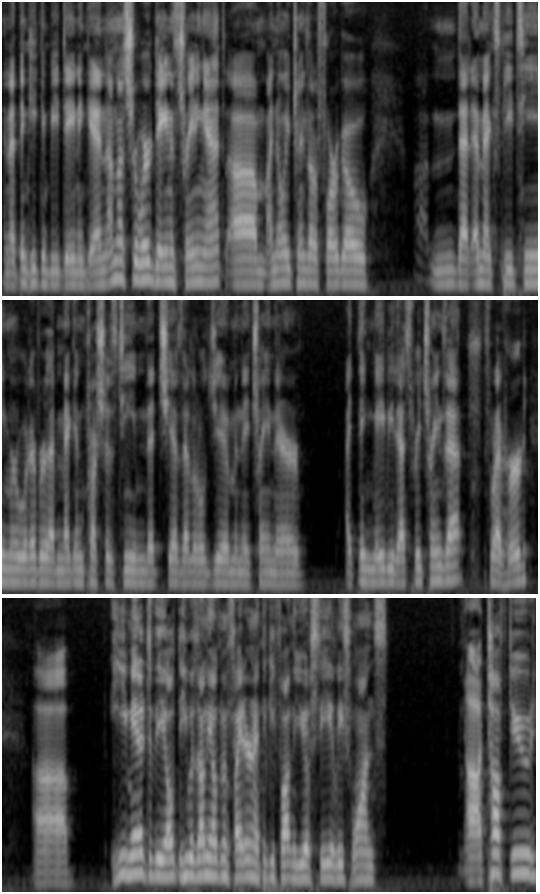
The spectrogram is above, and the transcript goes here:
and I think he can beat Dane again. I'm not sure where Dane is training at. Um, I know he trains out of Fargo, that MXP team or whatever, that Megan Prussia's team that she has that little gym and they train there. I think maybe that's where he trains at. That's what I've heard. Uh, he made it to the he was on the Ultimate Fighter and I think he fought in the UFC at least once. Uh, tough dude.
